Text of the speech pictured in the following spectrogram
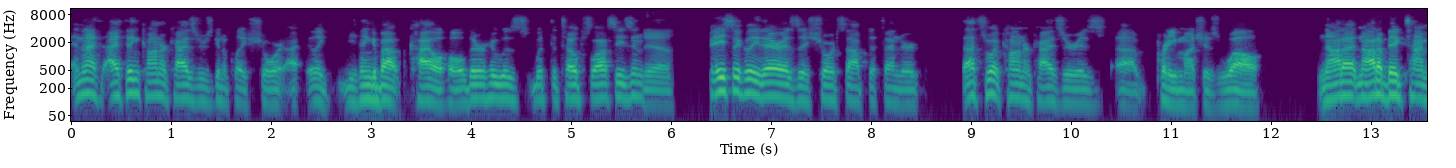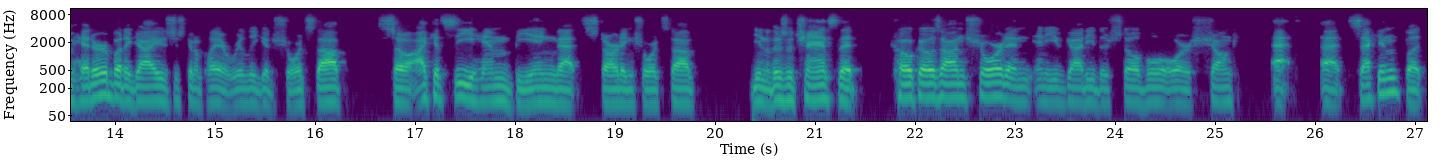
And then I, I think Connor Kaiser is going to play short. I, like you think about Kyle Holder, who was with the Topes last season, yeah. basically there as a shortstop defender. That's what Connor Kaiser is, uh, pretty much as well. Not a not a big time hitter, but a guy who's just going to play a really good shortstop. So I could see him being that starting shortstop. You know, there's a chance that Coco's on short, and and you've got either Stovall or Schunk at at second, but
